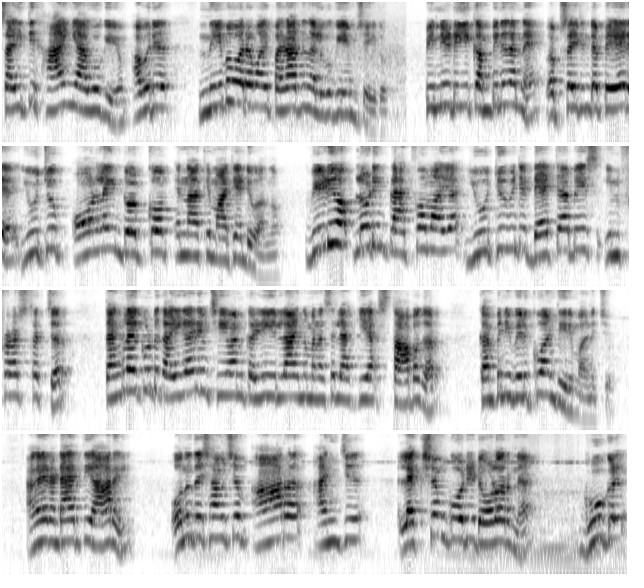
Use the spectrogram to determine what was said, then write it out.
സൈറ്റ് ഹാങ് ആകുകയും അവർ നിയമപരമായി പരാതി നൽകുകയും ചെയ്തു. പിന്നീട് ഈ കമ്പനി തന്നെ വെബ്സൈറ്റിന്റെ പേര് യൂട്യൂബ് ഓൺലൈൻ ഡോട്ട് കോം എന്നാക്കി മാറ്റേണ്ടി വന്നു. വീഡിയോ അപ്ലോഡിംഗ് പ്ലാറ്റ്ഫോമായ യൂട്യൂബിന്റെ ഡാറ്റാബേസ് ഇൻഫ്രാസ്ട്രക്ചർ തങ്ങളെ കൊണ്ട് കൈകാര്യം ചെയ്യുവാൻ കഴിയില്ല എന്ന് മനസ്സിലാക്കിയ സ്ഥാപകർ കമ്പനി വിൽക്കുവാൻ തീരുമാനിച്ചു. അങ്ങനെ രണ്ടായിരത്തി ആറിൽ ഒന്ന് ദശാംശം ആറ് അഞ്ച് ലക്ഷം കോടി ഡോളറിന് ഗൂഗിൾ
